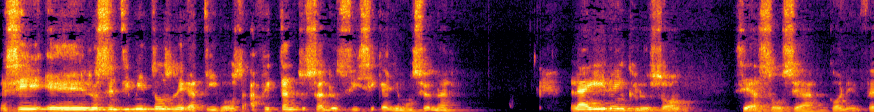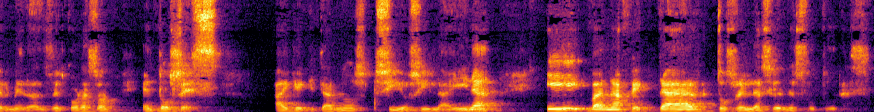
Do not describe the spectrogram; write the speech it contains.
Sí, eh, los sentimientos negativos afectan tu salud física y emocional. La ira incluso se asocia con enfermedades del corazón. Entonces, hay que quitarnos sí o sí la ira y van a afectar tus relaciones futuras.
